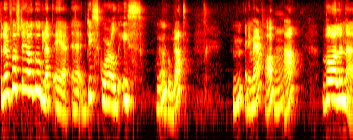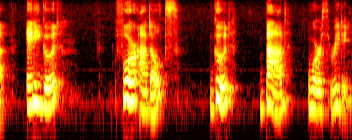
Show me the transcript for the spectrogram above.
Så den första jag har googlat är Discworld is. Har jag Mm. googlat. Mm, är ni med? Ja. Mm. Ja. Valen är Any good, For adults, Good, bad, worth reading.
